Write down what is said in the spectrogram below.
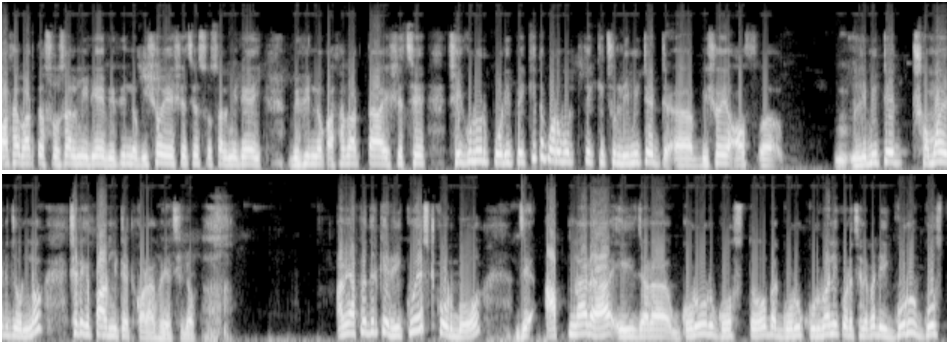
কথাবার্তা সোশ্যাল মিডিয়ায় বিভিন্ন বিষয় এসেছে সোশ্যাল মিডিয়ায় বিভিন্ন কথাবার্তা এসেছে। সেগুলোর পরিপ্রেক্ষিতে পরবর্তীতে কিছু লিমিটেড বিষয়ে অফ লিমিটেড সময়ের জন্য সেটাকে পারমিটেড করা হয়েছিল। আমি আপনাদেরকে রিকোয়েস্ট করব যে আপনারা এই যারা গরুর গোস্ত বা গরু কুরবানি করেছেন, এবার এই গরুর গোস্ত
